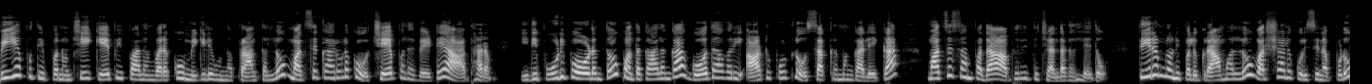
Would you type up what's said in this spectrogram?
బియ్యపు తిప్ప నుంచి కేపీపాలెం వరకు మిగిలి ఉన్న ప్రాంతంలో మత్స్యకారులకు చేపల వేటే ఆధారం. ఇది పూడిపోవడంతో కొంతకాలంగా గోదావరి ఆటుపోట్లు సక్రమంగా లేక మత్స్య సంపద అభివృద్ధి చెందడం లేదు. తీరంలోని పలు గ్రామాల్లో వర్షాలు కురిసినప్పుడు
